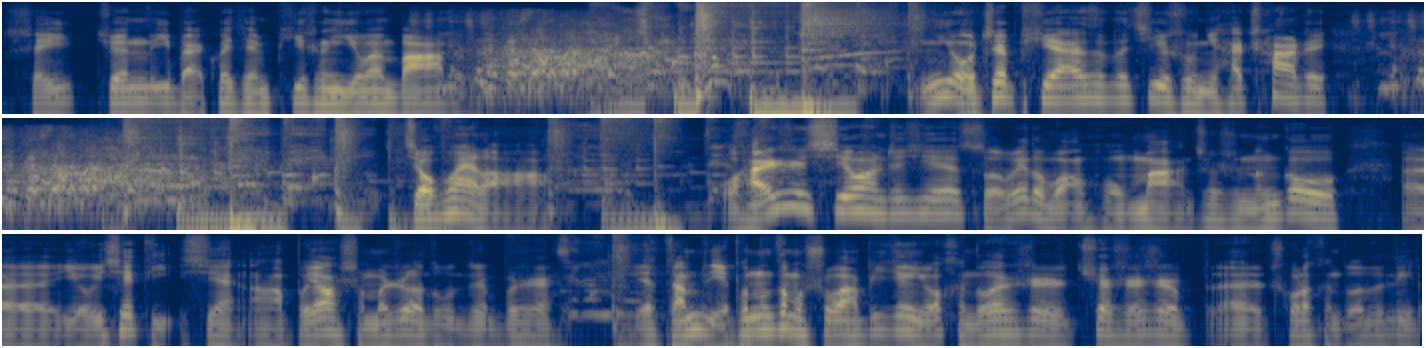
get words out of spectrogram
谁捐了一百块钱批成一万八的。你有这 PS 的技术，你还差这教坏了啊！我还是希望这些所谓的网红嘛，就是能够呃有一些底线啊，不要什么热度，这不是也咱们也不能这么说啊，毕竟有很多是确实是呃出了很多的力，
